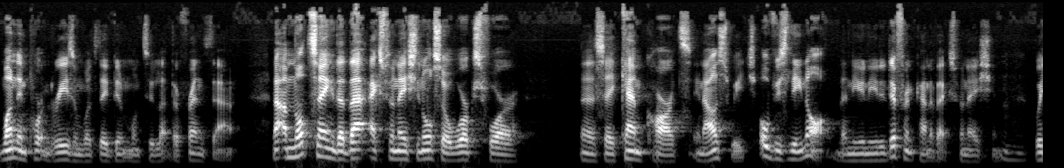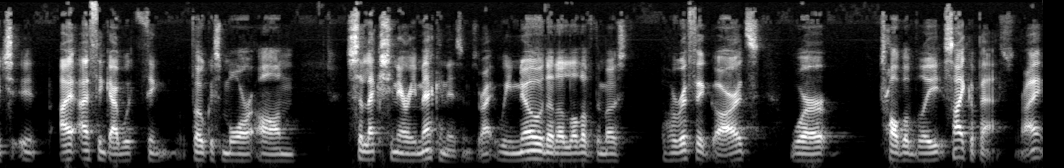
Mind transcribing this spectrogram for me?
one important reason was they didn't want to let their friends down now i'm not saying that that explanation also works for uh, say, camp cards in Auschwitz? Obviously not. Then you need a different kind of explanation, mm-hmm. which it, I, I, think I would think focus more on selectionary mechanisms, right? We know that a lot of the most horrific guards were probably psychopaths, right?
